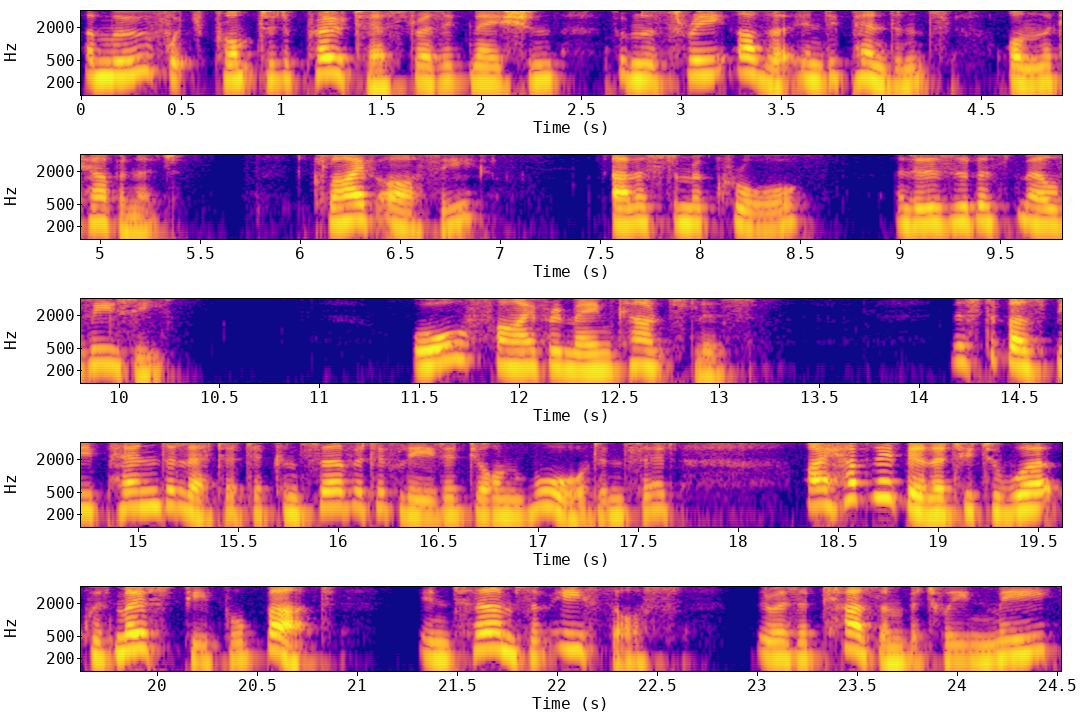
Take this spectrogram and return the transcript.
a move which prompted a protest resignation from the three other independents on the cabinet. Clive Arthey, Alistair McCraw, and Elizabeth Malvisi. All five remain councillors. Mr. Busby penned a letter to Conservative leader John Ward and said, I have the ability to work with most people, but in terms of ethos, there is a chasm between me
